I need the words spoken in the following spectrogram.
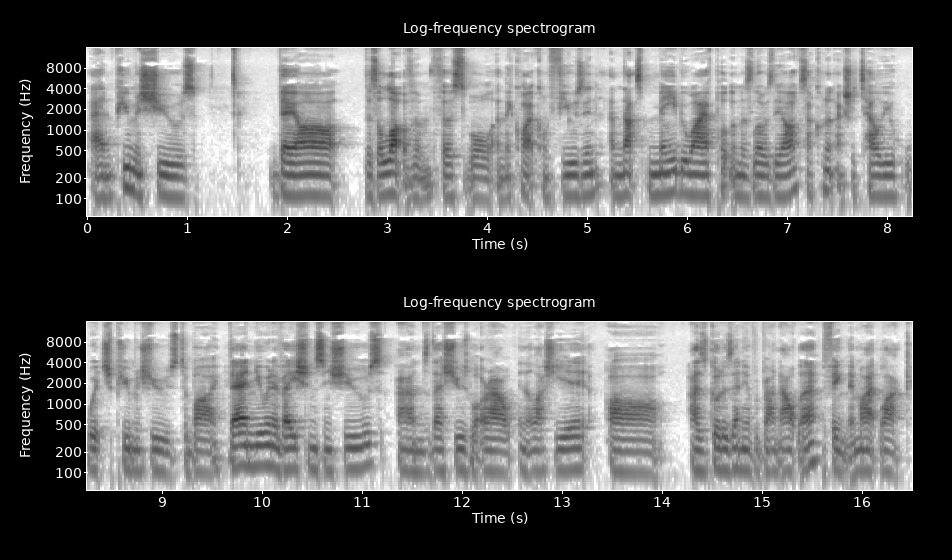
And Puma's shoes, they are there's a lot of them first of all and they're quite confusing and that's maybe why i've put them as low as they are because i couldn't actually tell you which puma shoes to buy their new innovations in shoes and their shoes what are out in the last year are as good as any other brand out there. I think they might lack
